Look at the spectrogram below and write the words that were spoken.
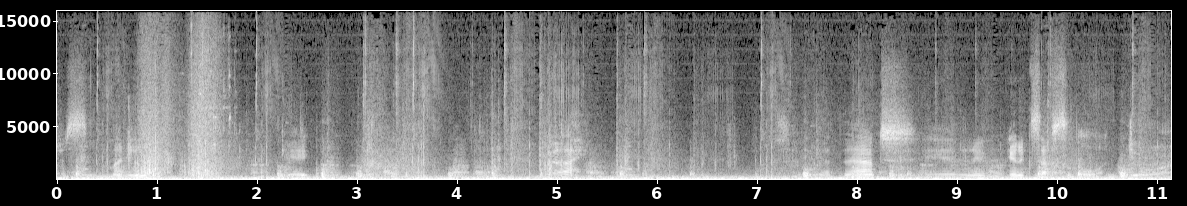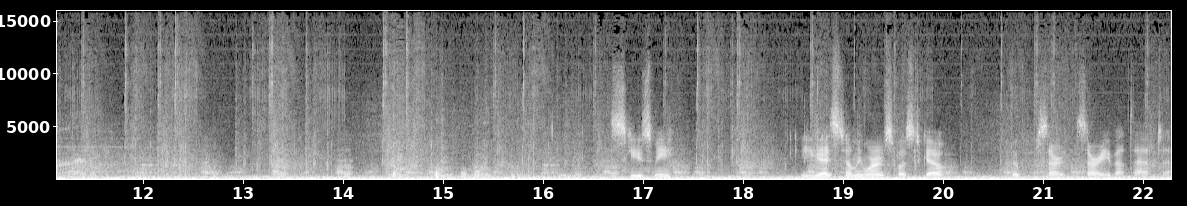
Just some money. Okay. Ah. So we got that, and an inaccessible door. Excuse me. Can you guys tell me where I'm supposed to go? Oops, sorry, sorry about that. I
